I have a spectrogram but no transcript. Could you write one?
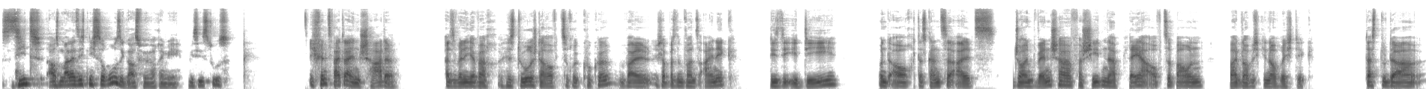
sieht aus meiner Sicht nicht so rosig aus für Remy. Wie siehst du es? Ich finde es weiterhin schade. Also wenn ich einfach historisch darauf zurückgucke, weil ich glaube, da sind wir uns einig, diese Idee und auch das Ganze als Joint Venture verschiedener Player aufzubauen, war, glaube ich, genau richtig. Dass du da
